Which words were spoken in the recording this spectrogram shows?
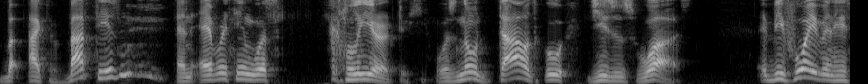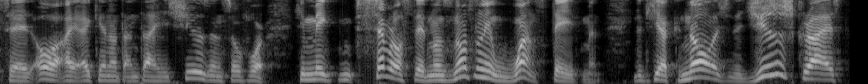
the act of baptism and everything was clear to him. There was no doubt who Jesus was. Before even he said, Oh, I, I cannot untie his shoes and so forth. He made several statements, not only one statement, that he acknowledged that Jesus Christ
